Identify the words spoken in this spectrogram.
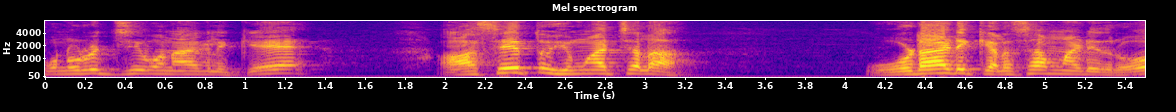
ಪುನರುಜ್ಜೀವನ ಆಗಲಿಕ್ಕೆ ಆಸೇತು ಹಿಮಾಚಲ ಓಡಾಡಿ ಕೆಲಸ ಮಾಡಿದ್ರು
